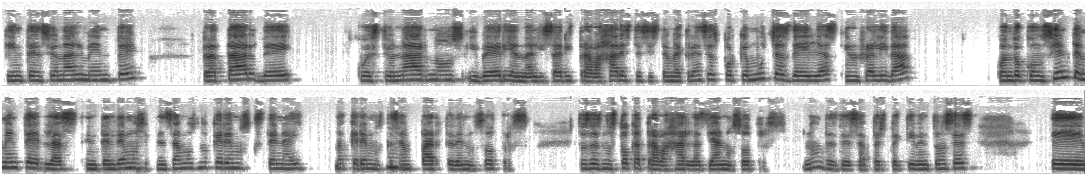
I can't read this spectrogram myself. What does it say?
que intencionalmente tratar de cuestionarnos y ver y analizar y trabajar este sistema de creencias, porque muchas de ellas, en realidad, cuando conscientemente las entendemos y pensamos, no queremos que estén ahí, no queremos que sean parte de nosotros. Entonces nos toca trabajarlas ya nosotros, ¿no? Desde esa perspectiva. Entonces, eh,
